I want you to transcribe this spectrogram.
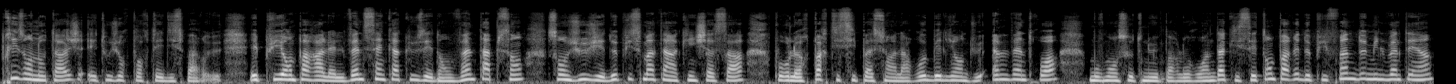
prises en otage et toujours portées disparues. Et puis en parallèle, 25 accusés dont 20 absents sont jugés depuis ce matin Kinshasa pour leur participation à la rébellion du M23, mouvement soutenu par le Rwanda qui s'est emparé depuis fin 2021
